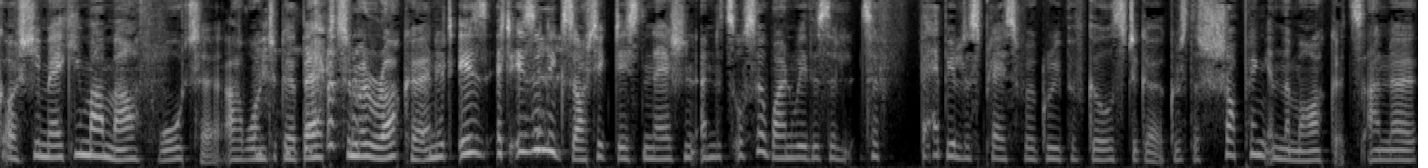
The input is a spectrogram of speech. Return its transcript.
Gosh, you're making my mouth water. I want to go back to Morocco, and it is it is an exotic destination, and it's also one where there's a it's a fabulous place for a group of girls to go because the shopping in the markets, I know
